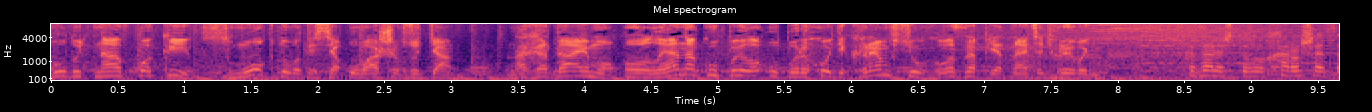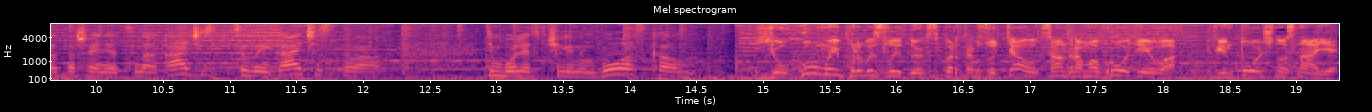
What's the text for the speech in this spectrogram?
будуть навпаки всмоктуватися у ваше взуття. Нагадаємо, Олена купила у переході крем всього за 15 гривень. Сказали, что хорошее соотношение цена-качество, цены и качества. Тем более с пчелиным воском. Його ми й привезли до експерта взуття Олександра Мавродієва. Він точно знає,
